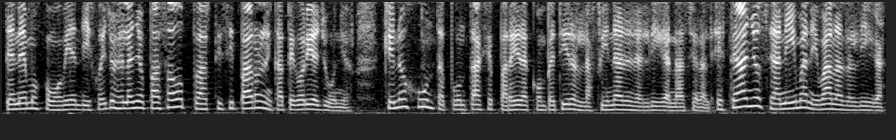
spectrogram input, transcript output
tenemos, como bien dijo, ellos el año pasado participaron en categoría junior, que no junta puntaje para ir a competir en la final en la Liga Nacional. Este año se animan y van a la Liga.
